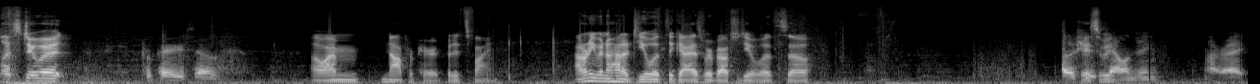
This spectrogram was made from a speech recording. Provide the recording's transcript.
Let's do it. Prepare yourself. Oh, I'm not prepared, but it's fine. I don't even know how to deal with the guys we're about to deal with, so Oh, Okay, shoot, so we- challenging. All right.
